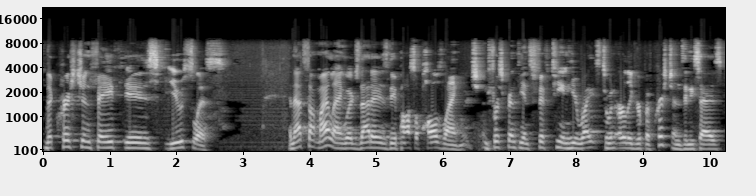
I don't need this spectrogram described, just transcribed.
the Christian faith is useless. And that's not my language, that is the Apostle Paul's language. In 1 Corinthians 15, he writes to an early group of Christians and he says,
